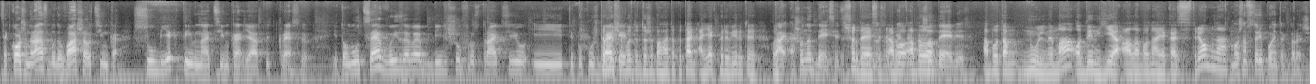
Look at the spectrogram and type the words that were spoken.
Це кожен раз буде ваша оцінка. Суб'єктивна оцінка, я підкреслюю. І тому це визове більшу фрустрацію і типу пушбеки. Тому що буде дуже багато питань, а як перевірити, от, Так, а що на 10? Що потрібно 10? Або- або- А що 9? або там нуль нема, один є, але вона якась стрьомна. Можна в сторіпойнтах, до речі.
